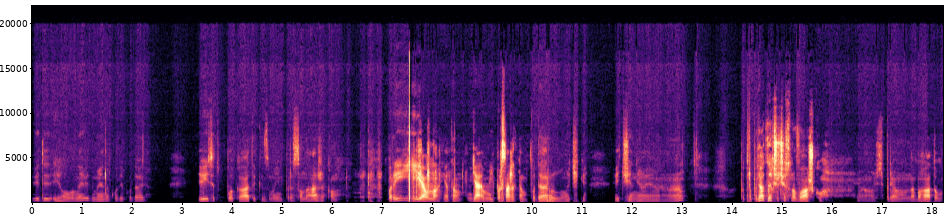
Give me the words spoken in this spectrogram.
Від, і головне від мене куди подалі. Дивіться, тут плакатики з моїм персонажиком. Приємно. Я там, я, мій персонажик там подаруночки відчиняє. Ага. Потрапляти, якщо чесно, важко. Я ось прям набагато.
